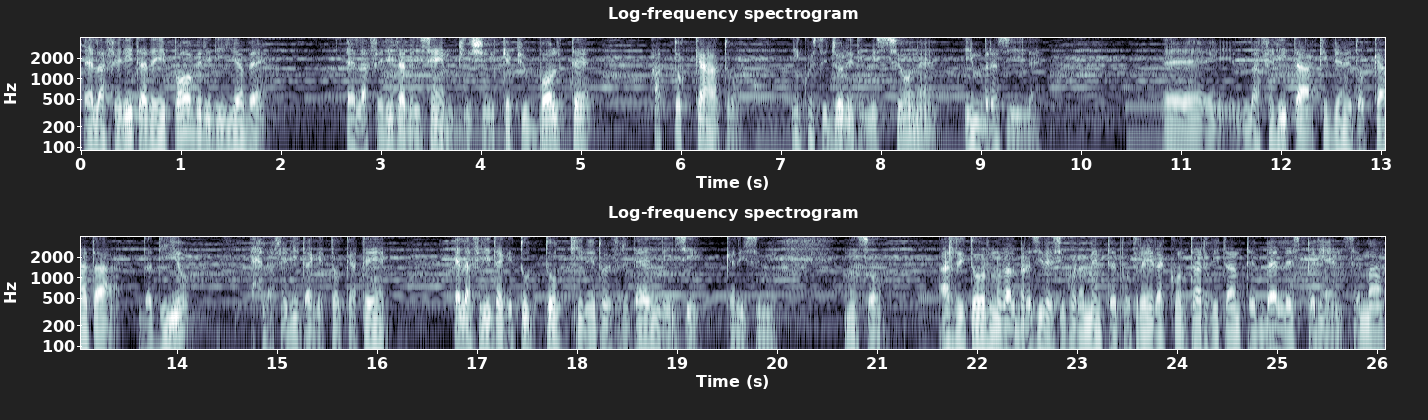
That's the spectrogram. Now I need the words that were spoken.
è la ferita dei poveri di Yahweh, è la ferita dei semplici che più volte ha toccato in questi giorni di missione in Brasile. È la ferita che viene toccata da Dio, è la ferita che tocca a te, è la ferita che tu tocchi nei tuoi fratelli, sì, carissimi, non so, al ritorno dal Brasile sicuramente potrei raccontarvi tante belle esperienze, ma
